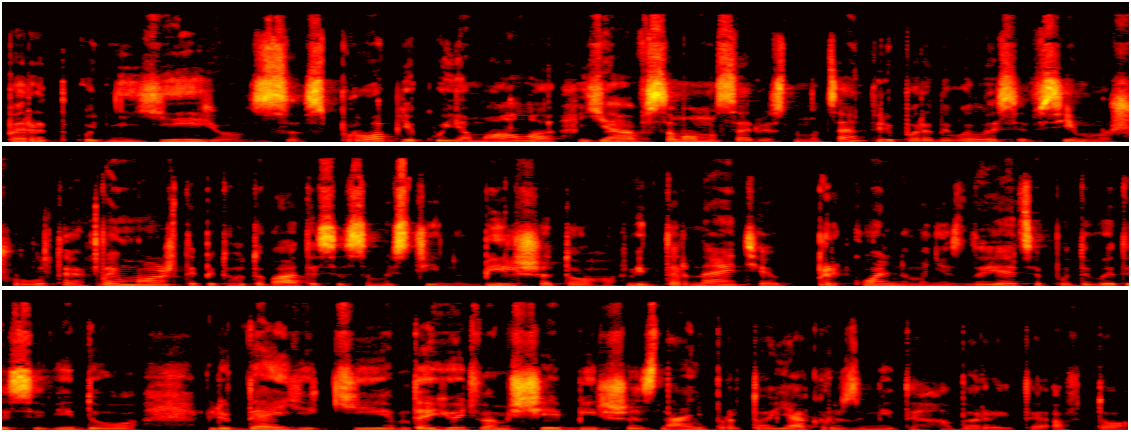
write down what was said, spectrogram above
перед однією з спроб, яку я мала, я в самому сервісному центрі передивилася всі маршрути. Ви можете підготуватися самостійно. Більше того, в інтернеті прикольно мені здається подивитися відео людей, які дають вам ще більше знань про те, як розуміти габарити авто,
